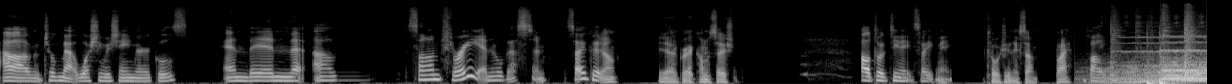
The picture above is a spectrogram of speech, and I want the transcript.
Um, talking about washing machine miracles, and then um, Psalm three and Augustine. So good. Yeah. Yeah, great conversation. I'll talk to you next week, mate. Talk to you next time. Bye. Bye.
